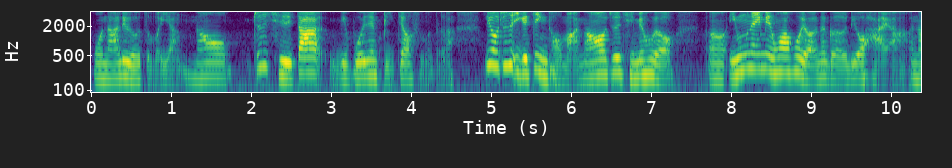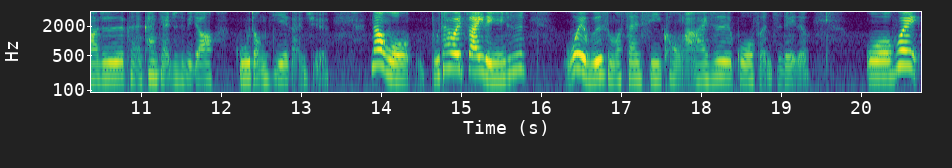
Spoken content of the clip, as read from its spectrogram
我拿六有怎么样，然后就是其实大家也不会在比较什么的啦。六就是一个镜头嘛，然后就是前面会有，呃，荧幕那一面的话会有那个刘海啊，然后就是可能看起来就是比较古董机的感觉。那我不太会在意的原因就是，我也不是什么三 C 控啊，还是果粉之类的。我会，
